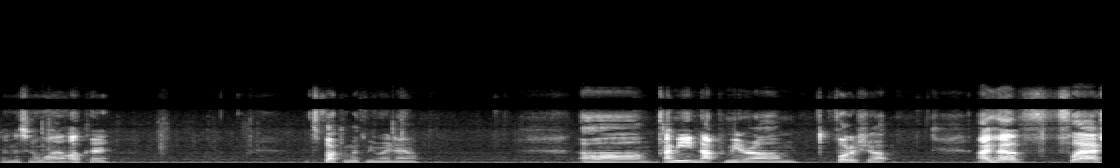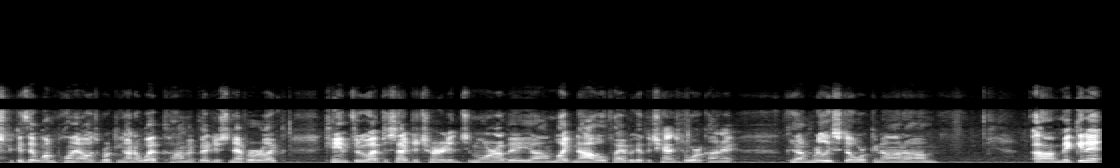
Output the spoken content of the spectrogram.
done this in a while. Okay. It's fucking with me right now. Um, I mean not Premiere. Um, Photoshop. I have Flash because at one point I was working on a webcomic that just never like came through. I've decided to turn it into more of a um, light novel if I ever get the chance to work on it. Because I'm really still working on um, uh, making it.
